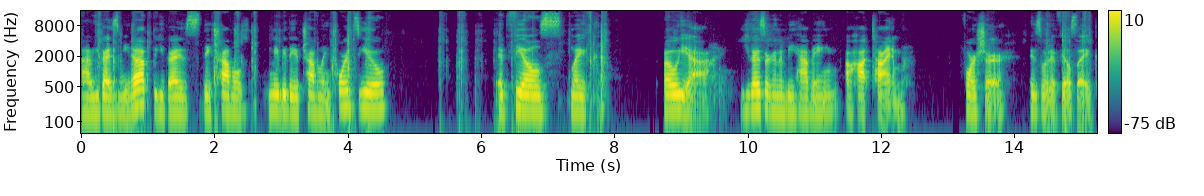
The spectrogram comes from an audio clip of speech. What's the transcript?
Uh, you guys meet up. You guys, they travel, maybe they're traveling towards you. It feels like, oh yeah, you guys are going to be having a hot time for sure, is what it feels like.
